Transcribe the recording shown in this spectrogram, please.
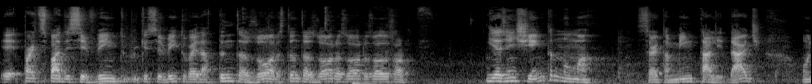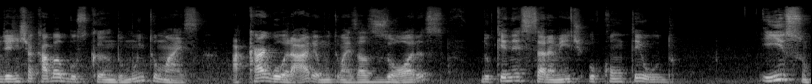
é, participar desse evento, porque esse evento vai dar tantas horas, tantas horas, horas, horas, horas. E a gente entra numa certa mentalidade onde a gente acaba buscando muito mais a carga horária, muito mais as horas, do que necessariamente o conteúdo. E isso,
